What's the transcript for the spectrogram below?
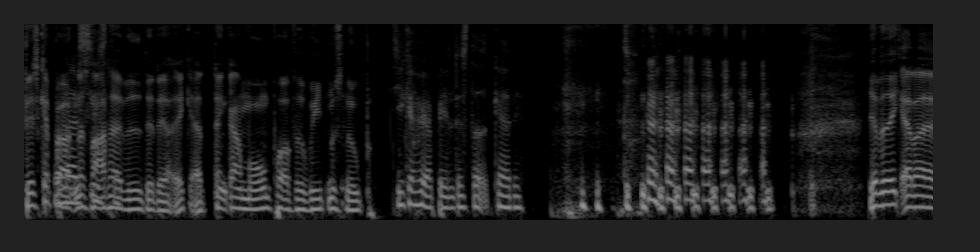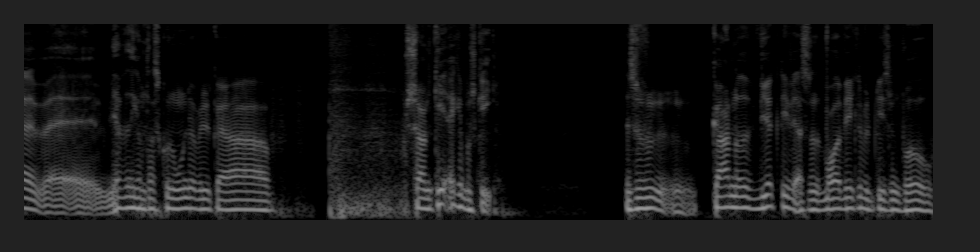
Det skal er børnene snart sidste? have at vide, det der, ikke? At dengang morgen puffede weed med Snoop. de kan høre bæltestedet, kan de? Jeg ved ikke, er der... Øh, jeg ved ikke, om der skulle nogen, der ville gøre... Søren Gerke måske. Jeg synes, øh, gøre noget virkelig, altså, hvor jeg virkelig vil blive sådan, wow.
